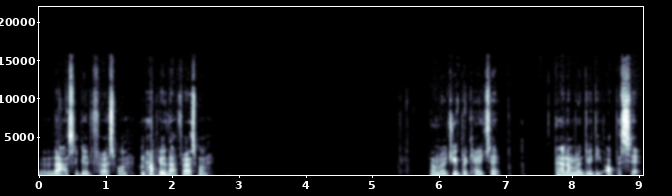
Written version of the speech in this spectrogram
That's a good first one. I'm happy with that first one. I'm going to duplicate it and I'm going to do the opposite.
